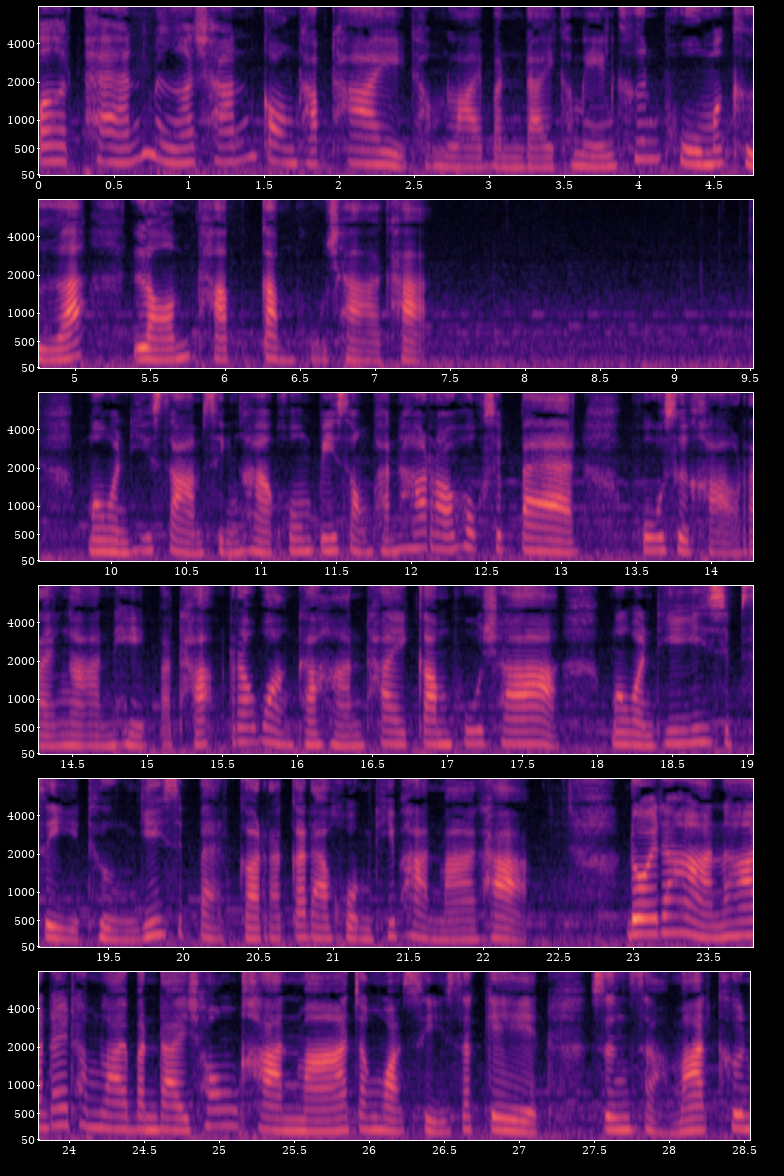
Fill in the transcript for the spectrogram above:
เปิดแผนเหนือชั้นกองทัพไทย ทำลายบันไดเขมรขึ้นภูมะเขือ ล้อมทัพกัมพูชาค่ะเมื่อวันที่ 3 สิงหาคม ปี 2568 ผู้สื่อข่าวรายงานเหตุปะทะระหว่างทหารไทยกัมพูชา เมื่อวันที่ 24 ถึง 28 กรกฎาคมที่ผ่านมาค่ะ โดยทหารนะคะได้ทำลายบันไดช่องคานม้าจังหวัดศรีสะเกดซึ่งสามารถขึ้น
